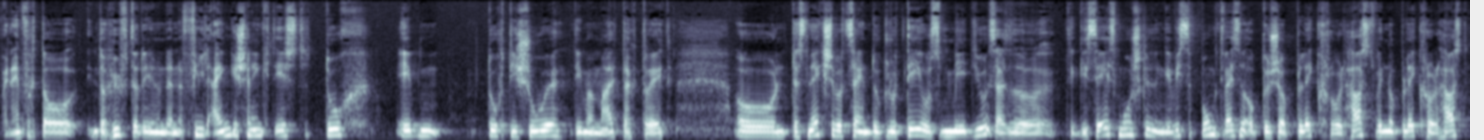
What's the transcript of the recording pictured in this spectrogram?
weil einfach da in der Hüfte drinnen viel eingeschränkt ist durch eben durch die Schuhe, die man im Alltag trägt. Und das nächste wird sein der Gluteus medius, also die Gesäßmuskeln, ein gewisser Punkt. Ich weiß nicht, ob du schon Blackroll hast. Wenn du Blackroll hast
